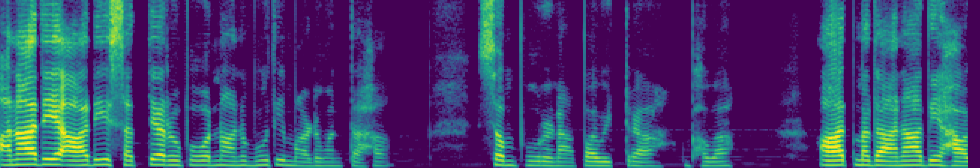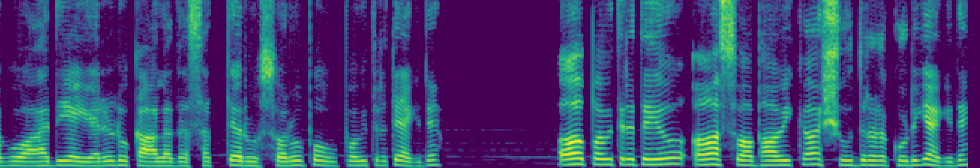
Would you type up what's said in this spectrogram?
ಅನಾದಿ ಆದಿ ಸತ್ಯ ರೂಪವನ್ನು ಅನುಭೂತಿ ಮಾಡುವಂತಹ ಸಂಪೂರ್ಣ ಪವಿತ್ರ ಭವ. ಆತ್ಮದ ಅನಾದಿ ಹಾಗೂ ಆದಿಯ ಎರಡು ಕಾಲದ ಸತ್ಯರು ಸ್ವರೂಪವು ಪವಿತ್ರತೆಯಾಗಿದೆ. ಅಪವಿತ್ರತೆಯು ಅಸ್ವಾಭಾವಿಕ ಶೂದ್ರರ ಕೊಡುಗೆ ಆಗಿದೆ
